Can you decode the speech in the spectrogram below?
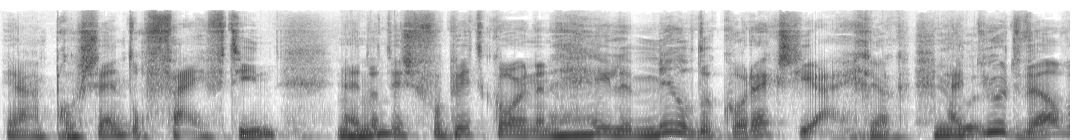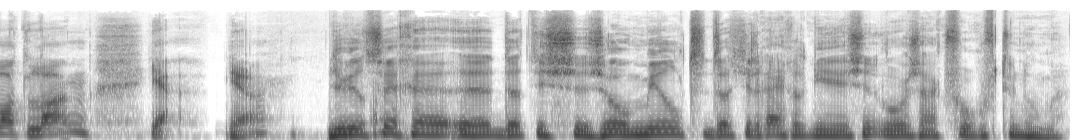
ja, een procent of 15. Mm -hmm. En dat is voor bitcoin een hele milde correctie eigenlijk. Ja. Hij duurt wel wat lang. Ja, ja. Je wilt zeggen, uh, dat is zo mild dat je er eigenlijk niet eens een oorzaak voor hoeft te noemen.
